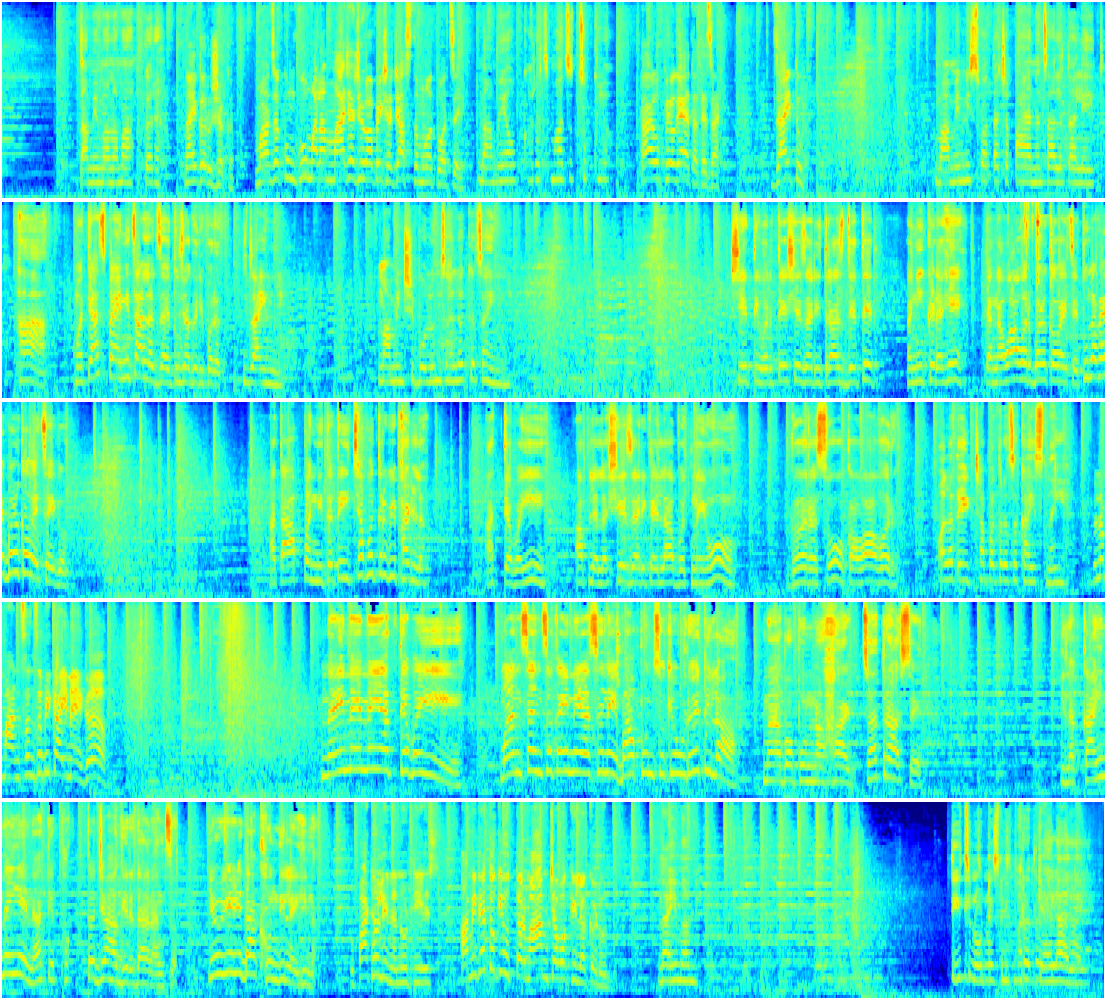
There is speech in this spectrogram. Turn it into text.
मामी मला माफ करा. नाही करू शकत. माझं कुंकू मला माझ्या जीवापेक्षा जास्त महत्वाचं आहे. मामी अहो खरंच माझं चुकलं. काय उपयोग आहे आता त्याचा? जाय तू. मामी मी स्वतःच्या पायानं चालत आले इथं. हा. मग त्याच पायाने चालत जाय तुझ्या घरी परत. जाईन मी. मामींशी बोलून झालं का जाईन मी. शेतीवर ते शेजारी त्रास देतेत आणि इकडं हे त्यांना वावर बळकवायचंय. तुला काय बळकवायचंय ग? आता आपणनी तर ते इच्छापत्र बी फाडलं. आत्याबाई आपल्याला शेजारी काही लाभत नाही हो. घर असो का वावर. मला ते इच्छापत्राचं काहीच नाही तुला माणसांचं बी काही नाही ग. नाही नाही नाही आत्याबाई. माणसांचं काही नाही असं नाही. बापूंचं केवढं आहे तिला. माया बापूंना हार्टचा त्रास आहे. हिला काही नाहीये ना ते फक्त जहागीरदारांचं. येळी दाखवून दिलंय हिनं. तू पाठवली ना नोटीस आम्ही देतो की उत्तर मग आमच्या वकिलाकडून. नाही मामी. तीच नोटीस मी परत घ्यायला आले.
